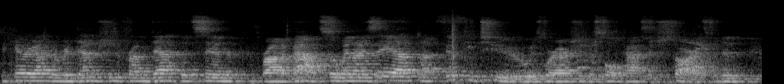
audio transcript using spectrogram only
To carry out the redemption from death that sin brought about. So when Isaiah uh, 52 is where actually this whole passage starts, we didn't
